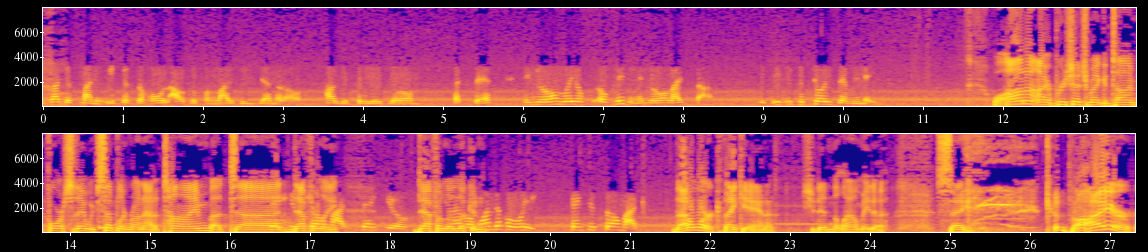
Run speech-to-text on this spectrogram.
It's not just money, it's just the whole outlook on life in general, how you create your own success in your own way of, of living and your own lifestyle. It, it, it's a choice that we make. Well, Anna, I appreciate you making time for us today. We've simply run out of time, but uh, Thank you definitely, so much. Thank you. definitely You have looking. a wonderful week. Thank you so much. That'll work. Thank you, Anna. She didn't allow me to say goodbye or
